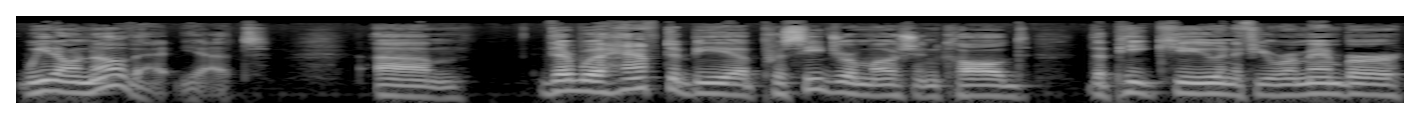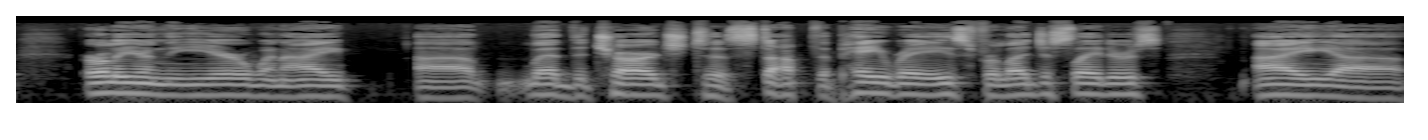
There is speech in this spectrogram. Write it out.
We don't know that yet. Um, there will have to be a procedural motion called the PQ, and if you remember earlier in the year when I uh, led the charge to stop the pay raise for legislators, I uh,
